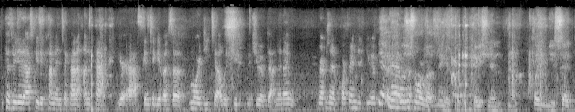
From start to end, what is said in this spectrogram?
because we did ask you to come in to kind of unpack your ask and to give us a more detail, which you, which you have done. And I, Representative Corcoran, did you have? Yeah, man, it was just more of a, maybe a clarification. You know, Clayton, you said,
